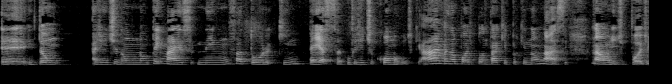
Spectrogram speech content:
É, então a gente não, não tem mais nenhum fator que impeça o que a gente coma. Gente quer, ah, mas não pode plantar aqui porque não nasce. Não, a gente pode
